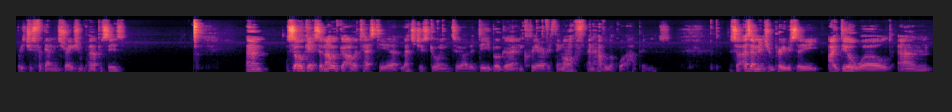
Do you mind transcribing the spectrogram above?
but it's just for demonstration purposes. Um, so okay, so now we've got our test here. Let's just go into our debugger and clear everything off and have a look what happens. So as I mentioned previously, ideal world, um,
